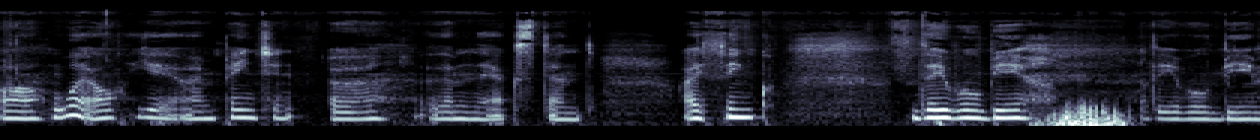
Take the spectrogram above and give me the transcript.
uh well yeah i'm painting uh them next and i think they will be they will be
